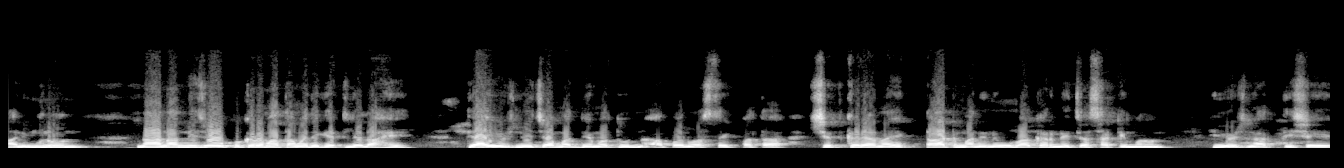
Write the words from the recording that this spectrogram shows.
आणि म्हणून नानांनी जो उपक्रम हातामध्ये घेतलेला आहे त्या योजनेच्या माध्यमातून आपण वास्तविक पाहता शेतकऱ्यांना एक ताट मानेने उभा करण्याच्यासाठी म्हणून ही योजना अतिशय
